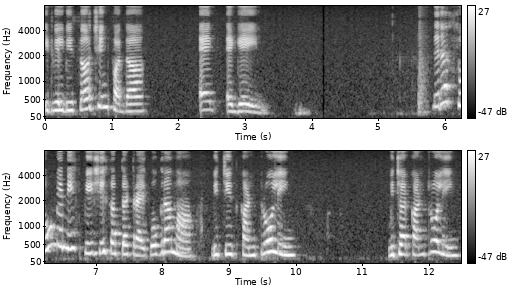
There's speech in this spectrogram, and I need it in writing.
it will be searching for the egg again. There are so many species of the trichogramma which is controlling which are controlling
